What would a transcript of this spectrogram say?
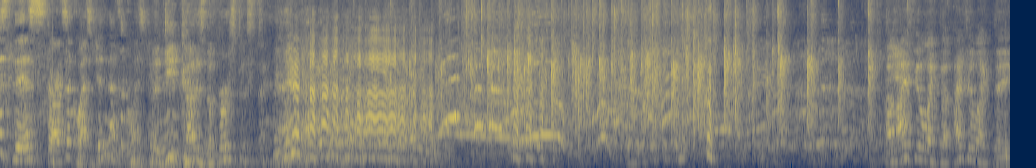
Is this starts a question? That's a question. The deep cut is the firstest. feel like the I feel like the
